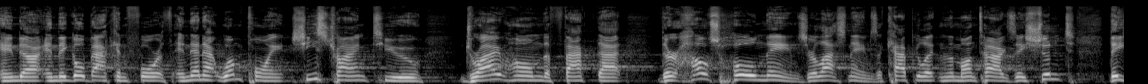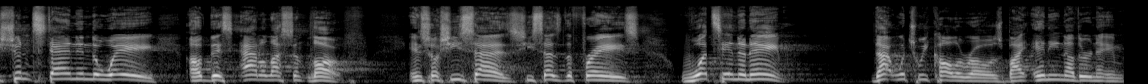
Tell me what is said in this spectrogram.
And, uh, and they go back and forth. And then at one point, she's trying to drive home the fact that their household names, their last names, the Capulet and the Montagues, they shouldn't, they shouldn't stand in the way of this adolescent love. And so she says, she says the phrase, What's in a name? That which we call a rose by any other name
